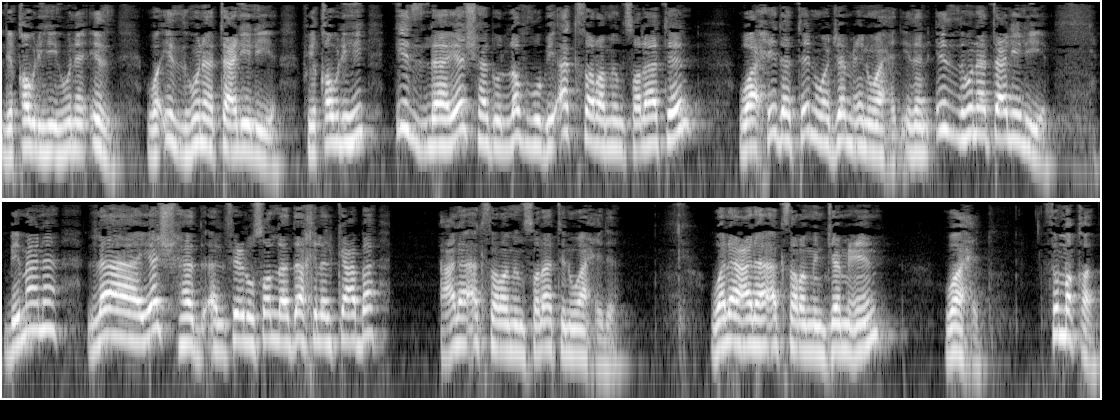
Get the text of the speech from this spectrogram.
لقوله هنا إذ وإذ هنا تعليلية في قوله إذ لا يشهد اللفظ بأكثر من صلاة واحدة وجمع واحد. إذا إذ هنا تعليلية. بمعنى لا يشهد الفعل صلى داخل الكعبة على أكثر من صلاة واحدة ولا على أكثر من جمع واحد. ثم قال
